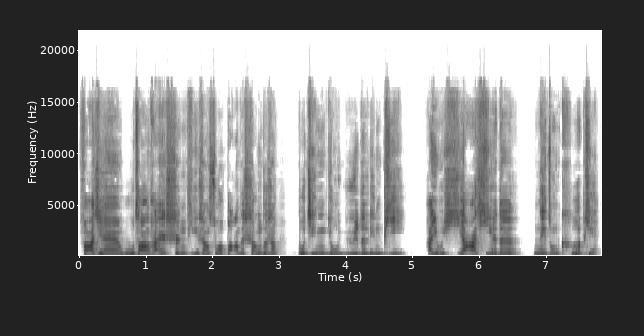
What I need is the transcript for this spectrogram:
发现乌沧海身体上所绑的绳子上不仅有鱼的鳞皮，还有虾蟹的那种壳片。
